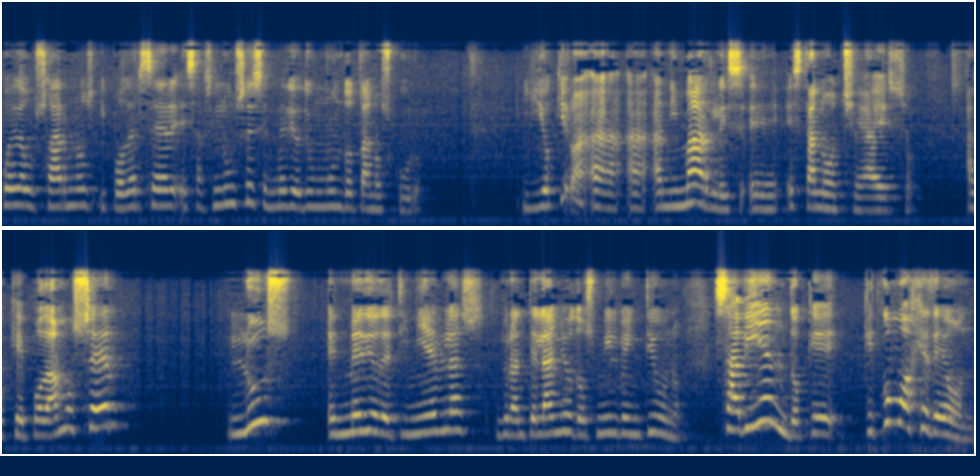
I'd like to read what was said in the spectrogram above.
pueda usarnos y poder ser esas luces en medio de un mundo tan oscuro. Y yo quiero animarles eh, esta noche a eso a que podamos ser luz en medio de tinieblas durante el año 2021, sabiendo que, que como a Gedeón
